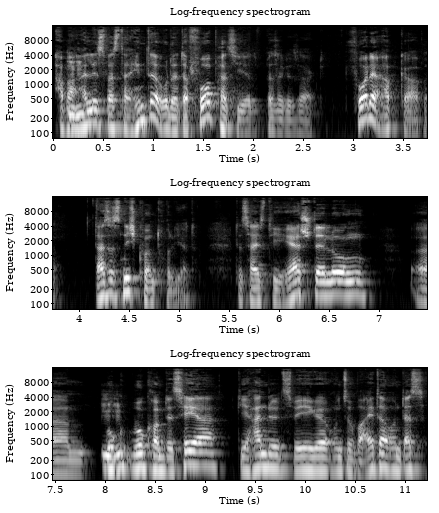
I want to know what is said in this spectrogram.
Aber mhm. alles, was dahinter oder davor passiert, besser gesagt, vor der Abgabe, das ist nicht kontrolliert. Das heißt, die Herstellung, ähm, mhm. wo, wo kommt es her, die Handelswege und so weiter. Und das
